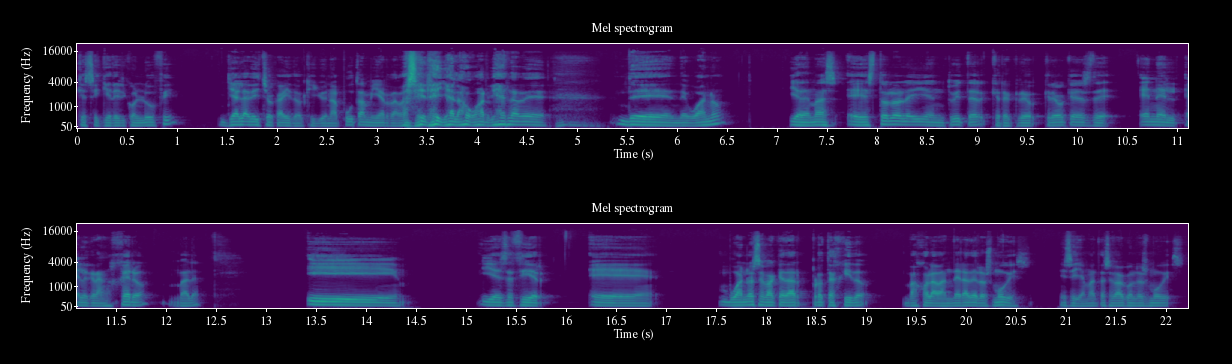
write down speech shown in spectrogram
que se quiere ir con Luffy. Ya le ha dicho Kaido que una puta mierda va a ser ella la guardiana de, de, de Wano. Y además, esto lo leí en Twitter, creo, creo, creo que es de Enel el Granjero, ¿vale? Y, y es decir, eh, Wano se va a quedar protegido bajo la bandera de los Mugis. Y si Yamato se va con los Mugis,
